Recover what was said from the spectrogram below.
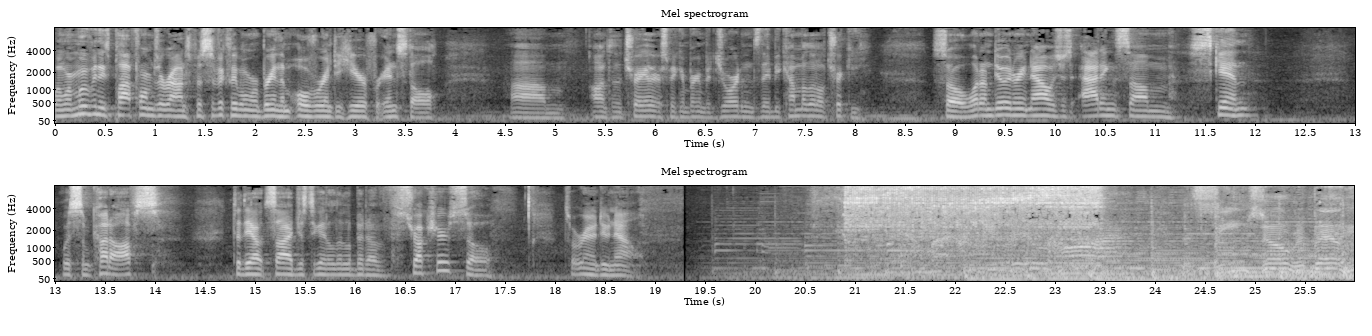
when we're moving these platforms around, specifically when we're bringing them over into here for install um, onto the trailer so we can bring them to Jordan's, they become a little tricky. So what I'm doing right now is just adding some skin with some cutoffs to the outside just to get a little bit of structure. So that's what we're gonna do now. so rebellious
